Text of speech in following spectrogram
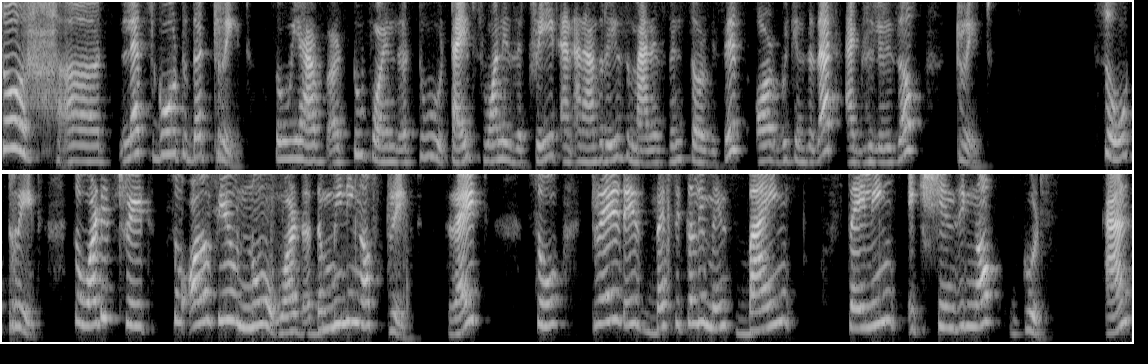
So uh, let's go to the trade. So we have uh, two points, uh, two types. One is the trade and another is management services, or we can say that auxiliaries of trade. So trade. So what is trade? So all of you know what the meaning of trade, right? So trade is basically means buying, selling, exchanging of goods and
